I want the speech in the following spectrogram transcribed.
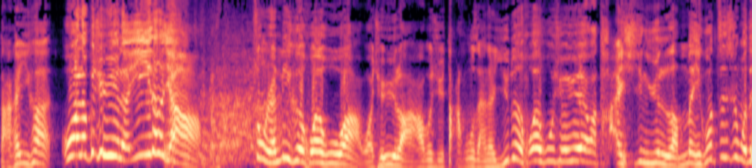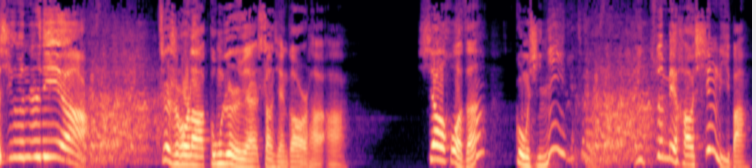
打开一看，我勒个去了，一等奖！众人立刻欢呼啊！我去了，我去！大呼在那一顿欢呼雀跃，哇，太幸运了！美国真是我的幸运之地啊！这时候呢，工作人员上前告诉他啊：“小伙子，恭喜你，你准备好行李吧，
